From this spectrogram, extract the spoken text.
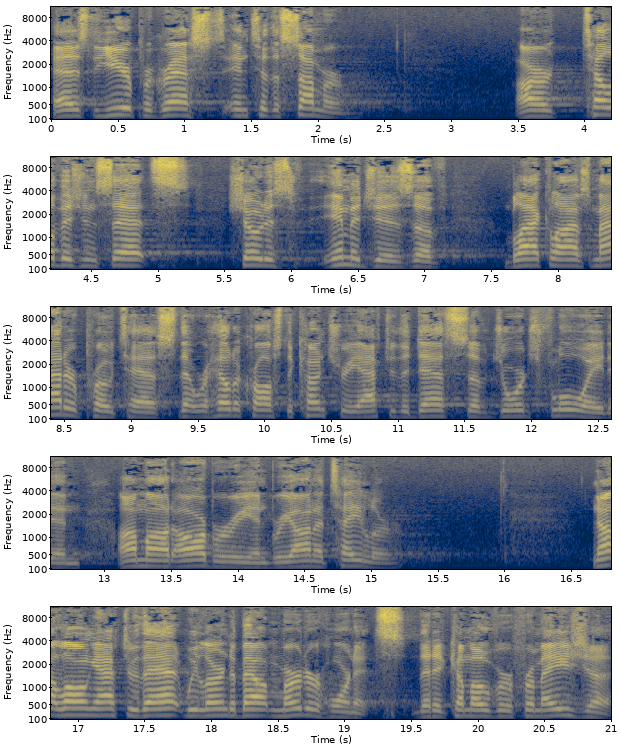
As the year progressed into the summer, our television sets showed us images of Black Lives Matter protests that were held across the country after the deaths of George Floyd and Ahmaud Arbery and Breonna Taylor. Not long after that, we learned about murder hornets that had come over from Asia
